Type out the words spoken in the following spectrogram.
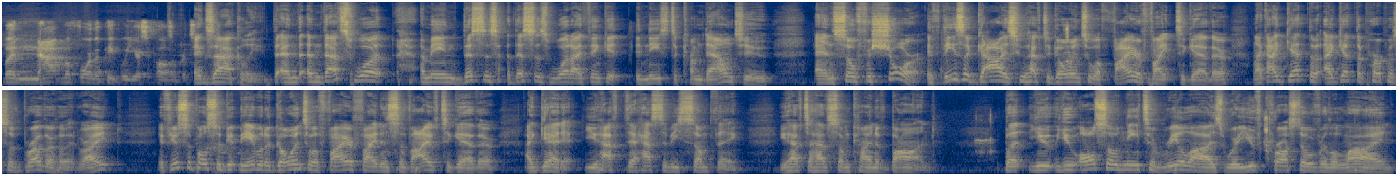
but not before the people you're supposed to protect. Exactly. And and that's what I mean, this is this is what I think it, it needs to come down to. And so for sure, if these are guys who have to go into a firefight together, like I get the I get the purpose of brotherhood, right? If you're supposed to get, be able to go into a firefight and survive together, I get it. You have there has to be something. You have to have some kind of bond. But you you also need to realize where you've crossed over the line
